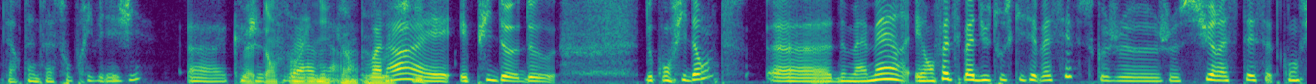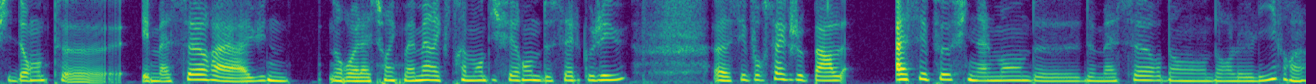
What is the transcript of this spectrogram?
certaine façon privilégiée. Euh, que bah, je pouvais unique un peu voilà Et, puis de, de, confidente euh, de ma mère et en fait c'est pas du tout ce qui s'est passé puisque je, je, suis restée cette confidente euh, et ma sœur a eu une, relation avec ma mère extrêmement différente de celle que j'ai eue c'est pour ça que je parle assez peu finalement de, de ma sœur dans, dans, le livre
